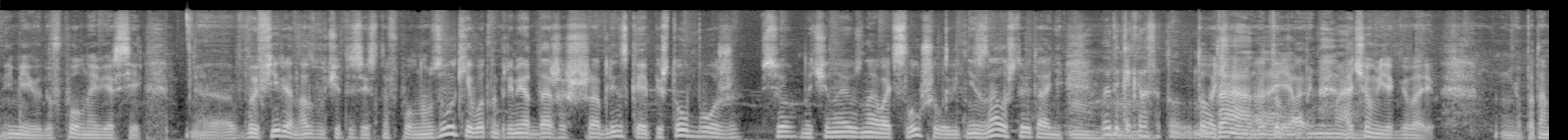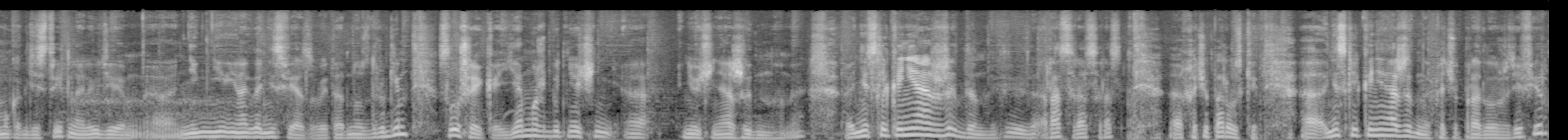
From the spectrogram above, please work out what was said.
имею в виду в полной версии. В эфире она звучит, естественно, в полном звуке. Вот, например, даже Шаблинская пишет, о боже, все, начинаю узнавать, слушала, ведь не знала, что это они. Ну, Это как раз то, то, о, Да, чем, о да, том, я о- о чем я говорю. Потому как действительно люди не- не- иногда не связывают одно с другим. Слушай-ка, я, может быть, не очень, э, не очень неожиданно, да? Несколько неожиданно. Раз, раз, раз. Э, Хочу по-русски. Э, Несколько неожиданно хочу продолжить эфир.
